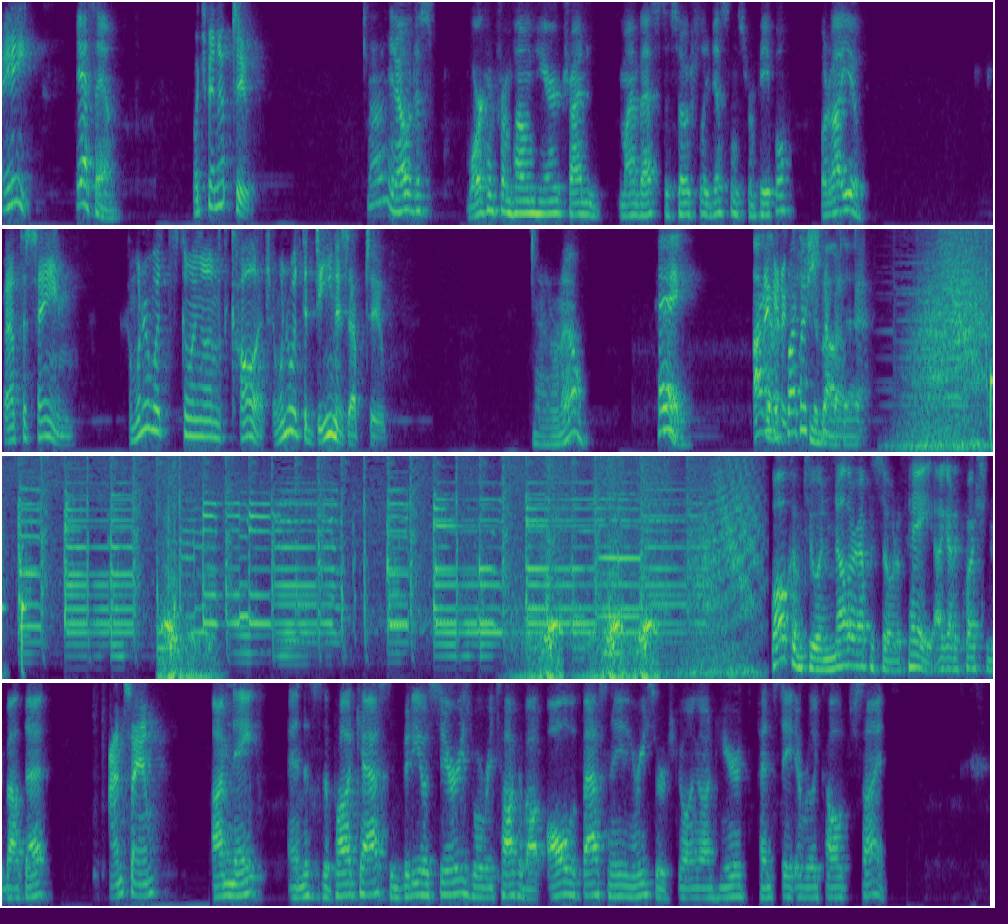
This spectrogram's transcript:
Hey, Nate, Yeah, Sam. what you been up to? Well, you know, just working from home here, trying to my best to socially distance from people. What about you? About the same. I wonder what's going on with the college. I wonder what the dean is up to. I don't know. Hey, I got, a question, about, that. Welcome to another episode of Hey, I got a question about that. I'm Sam. I'm Nate, and this is a podcast and video series where we talk about all the fascinating research going on here at Penn State Eberly College of Science.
